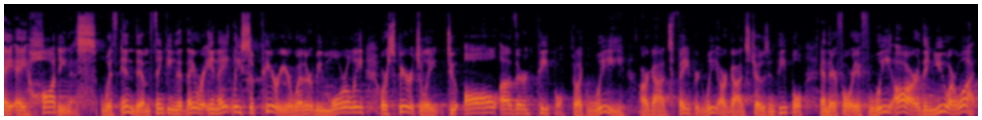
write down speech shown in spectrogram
a, a, haughtiness within them, thinking that they were innately superior, whether it be morally or spiritually, to all other people. They're like, we are God's favored. We are God's chosen people. And therefore, if we are, then you are what?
